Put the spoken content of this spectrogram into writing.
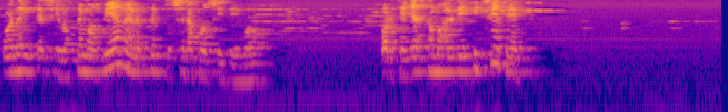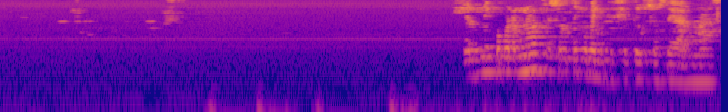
Recuerden que si lo hacemos bien, el efecto será positivo. Porque ya estamos al 17. El único problema es que solo tengo 27 usos de armas.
